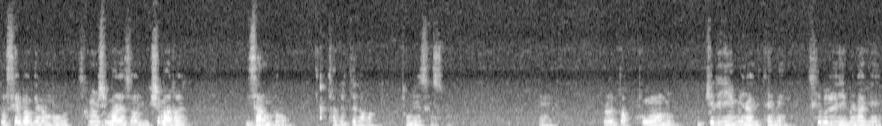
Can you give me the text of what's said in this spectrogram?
또 새벽에는 뭐 30마리에서 60마리 이상도 잡을 때가 막 종종 있었습니다. 예. 그리고 떡붕어는 입질이 예민하기 때문에 채비를 예민하게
